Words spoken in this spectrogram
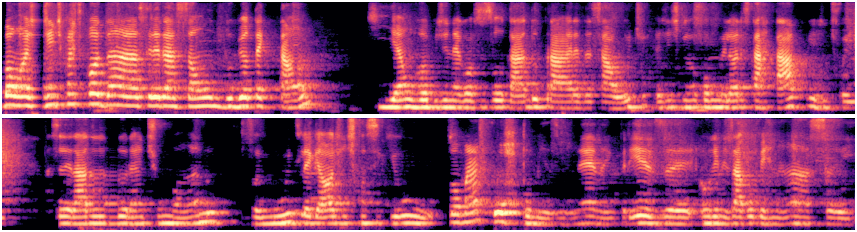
Bom, a gente participou da aceleração do Biotech Town, que é um hub de negócios voltado para a área da saúde. A gente ganhou como melhor startup, a gente foi acelerado durante um ano. Foi muito legal, a gente conseguiu tomar corpo mesmo, né, na empresa, organizar a governança e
